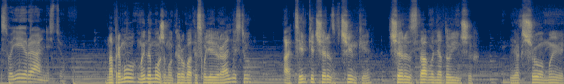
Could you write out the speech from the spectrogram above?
своєю реальністю? Напряму ми не можемо керувати своєю реальністю, а тільки через вчинки, через ставлення до інших. Якщо ми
